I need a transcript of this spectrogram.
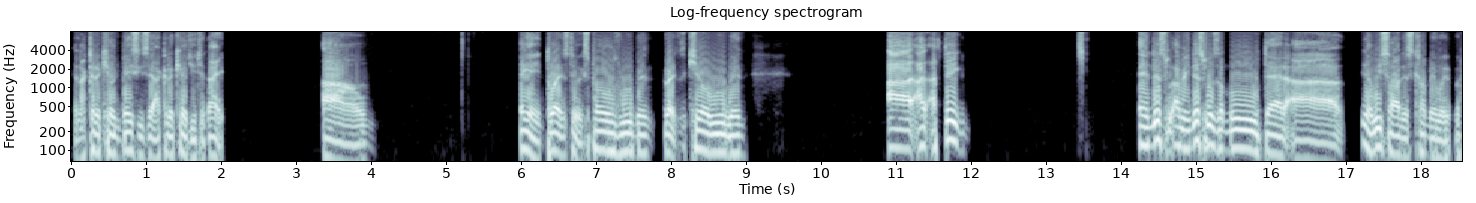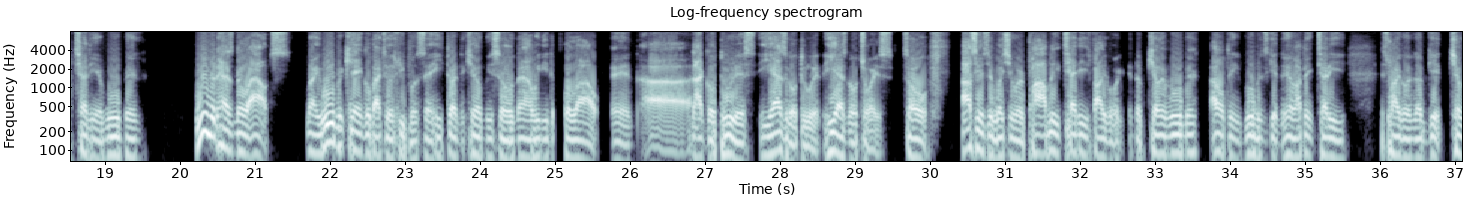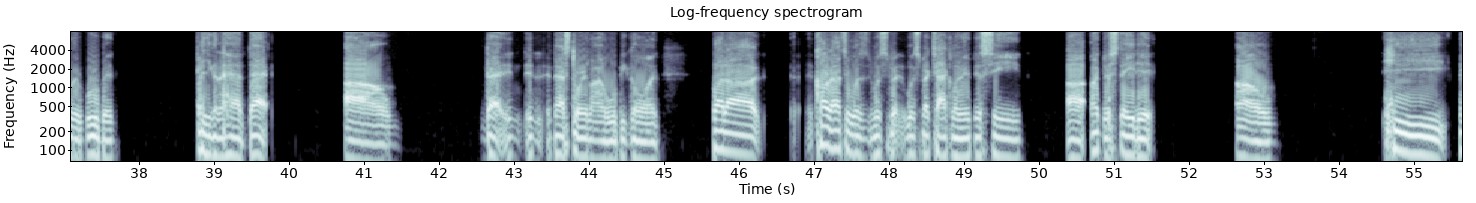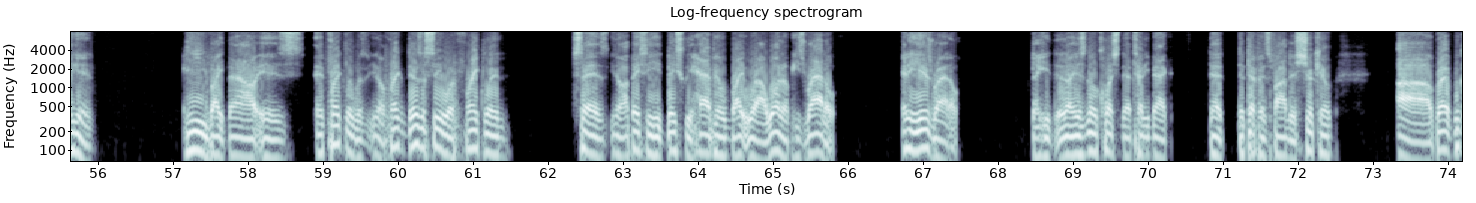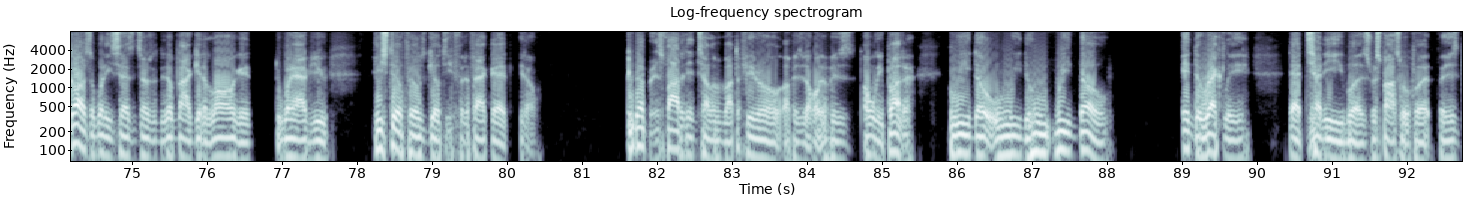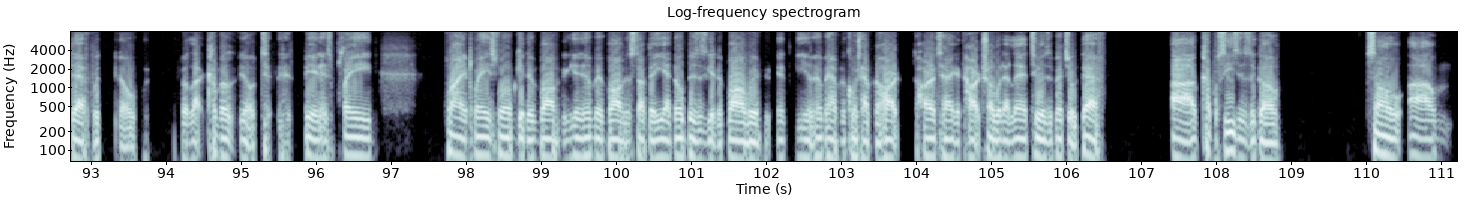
And I could have killed, basically said, I could have killed you tonight. Um, again, threatens to expose Ruben, threatens to kill Ruben. I, I think, and this, I mean, this was a move that, uh, you know, we saw this coming with, with Teddy and Ruben. Ruben has no outs. Like Ruben can't go back to his people and say he threatened to kill me, so now we need to pull out and uh, not go through this. He has to go through it. He has no choice. So I see a situation where probably Teddy's probably going to end up killing Ruben. I don't think Ruben's getting him. I think Teddy is probably going to end up getting killing Ruben, and you're going to have that. Um, that in, in, in that storyline will be going. But uh, Carter Hudson was was was spectacular in this scene. Uh, understated. Um, he again, he right now is, and Franklin was, you know, Frank. There's a scene where Franklin says, you know, I basically basically have him right where I want him. He's rattled, and he is rattled. Like he, there's no question that Teddy Mack, that the defense father shook him. Uh, regardless of what he says in terms of them not getting along and what have you, he still feels guilty for the fact that you know. Remember, his father didn't tell him about the funeral of his of his only brother, we know we who we know indirectly that Teddy was responsible for for his death with you know for like coming you know t- being his plane flying planes for him, getting involved, getting him involved in stuff that he had no business getting involved with, and you know him having, of course, having a heart heart attack and heart trouble that led to his eventual death uh, a couple seasons ago. So um,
